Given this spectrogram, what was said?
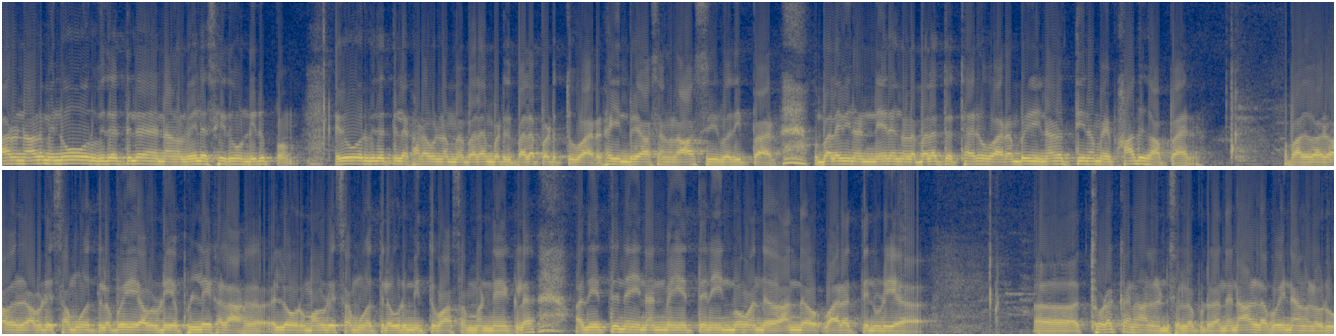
ஆறு நாளும் இன்னும் ஒரு விதத்தில் நாங்கள் வேலை செய்து கொண்டு இருப்போம் ஏதோ ஒரு விதத்தில் கடவுள் நம்ம பலப்படுத்தி பலப்படுத்துவார். கையின் பிரயாசங்களை ஆசீர்வதிப்பார். பலவீன நேரங்களில் பலத்தை தருவார். அப்படி நடத்தி நம்மை பாதுகாப்பார். அப்போ அது அவர் அவர் அவருடைய சமூகத்தில் போய் அவருடைய பிள்ளைகளாக எல்லோரும் அவருடைய சமூகத்தில் ஒருமித்து வாசம் பண்ணிக்கல அது எத்தனை நன்மை எத்தனை இன்பம் அந்த அந்த வாரத்தினுடைய தொடக்க நாள் என்று சொல்லப்பட்டது. அந்த நாளில் போய் நாங்கள் ஒரு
